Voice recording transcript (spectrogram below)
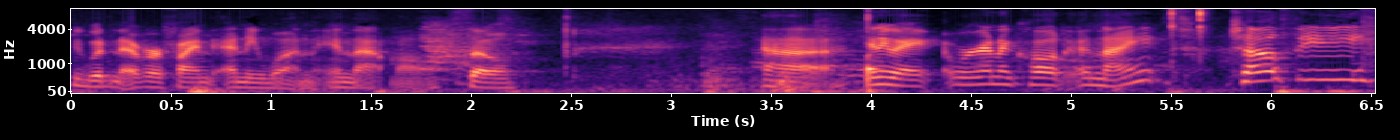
You would never find anyone in that mall. So uh, anyway, we're gonna call it a night. Chelsea.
